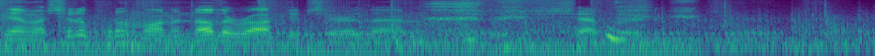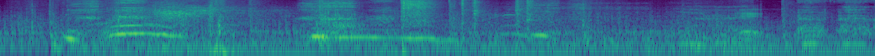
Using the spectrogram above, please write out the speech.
Damn, I should have put him on another rocket chair then. Shepard. Alright.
